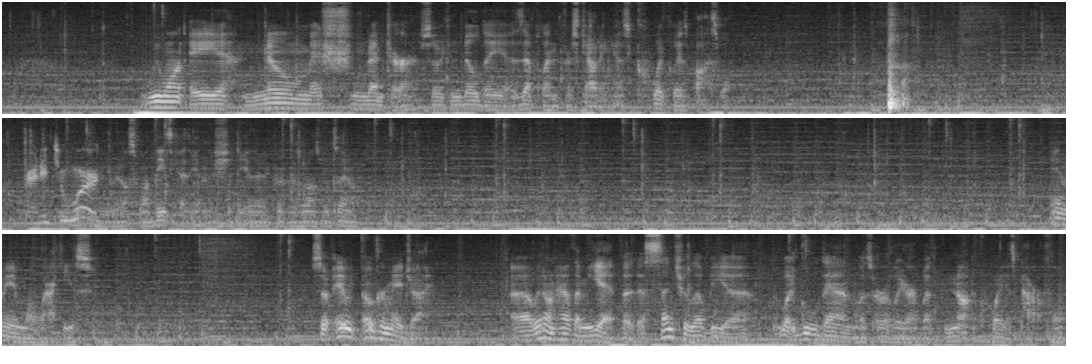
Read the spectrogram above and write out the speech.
we want a gnomish inventor so we can build a, zeppelin for scouting as quickly as possible. Ready to work. We also want these guys getting this shit together as quickly as possible too. And we need more lackeys. So, Ogre Magi. Uh, we don't have them yet, but essentially they'll be uh, what Gul'dan was earlier, but not quite as powerful.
